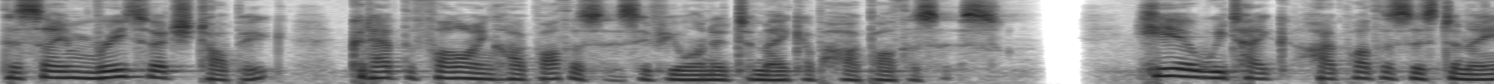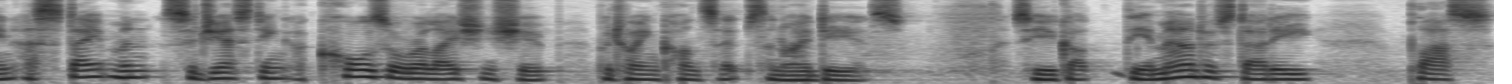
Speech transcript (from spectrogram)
The same research topic could have the following hypothesis if you wanted to make a hypothesis. Here we take hypothesis to mean a statement suggesting a causal relationship between concepts and ideas. So you've got the amount of study plus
